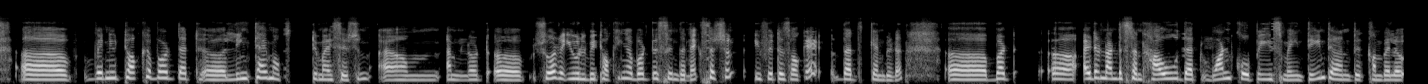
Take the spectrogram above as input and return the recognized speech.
uh, when you talk about that uh, link time optimization, um, I'm not uh, sure you will be talking about this in the next session. If it is okay, that can be done. Uh, but uh, I don't understand how that one copy is maintained and the compiler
